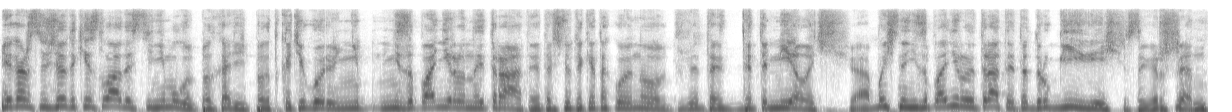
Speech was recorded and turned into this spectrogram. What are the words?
Мне кажется, все-таки сладости не могут подходить под категорию не- незапланированной траты. Это все-таки такое, ну, это, это мелочь. Обычно незапланированные траты это другие вещи совершенно.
